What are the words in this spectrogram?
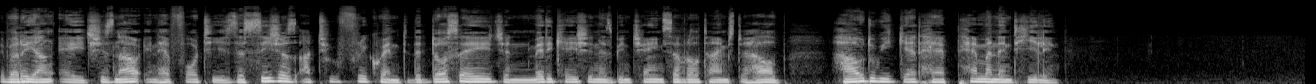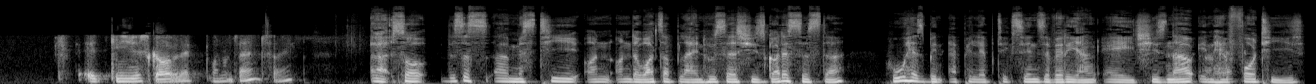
a very young age. She's now in her 40s. The seizures are too frequent. The dosage and medication has been changed several times to help. How do we get her permanent healing? Uh, can you just go over that one more time? Sorry. Uh, so this is uh, Miss T on, on the WhatsApp line who says she's got a sister who has been epileptic since a very young age. She's now in okay. her 40s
